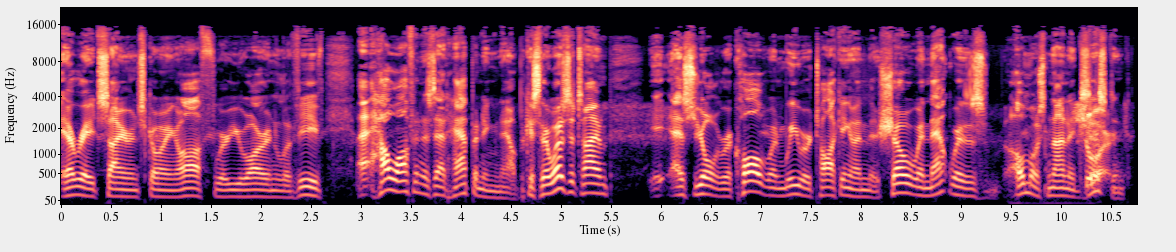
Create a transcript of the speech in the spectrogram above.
air raid sirens going off where you are in Lviv, uh, how often is that happening now? Because there was a time, as you'll recall, when we were talking on the show, when that was almost non existent. Sure.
